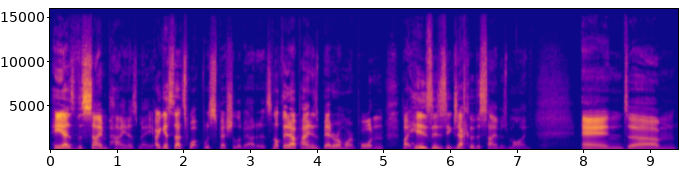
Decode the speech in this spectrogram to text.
He has the same pain as me. I guess that's what was special about it. It's not that our pain is better or more important, but his is exactly the same as mine. And um,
